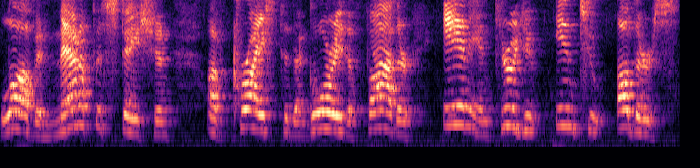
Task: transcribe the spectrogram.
love, and manifestation of Christ to the glory of the Father in and through you into others.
